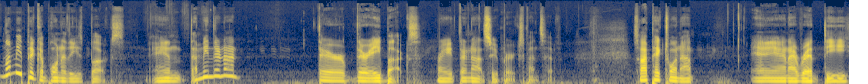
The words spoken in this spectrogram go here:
let me pick up one of these books. And I mean, they're not they're they're eight bucks, right? They're not super expensive. So I picked one up, and I read the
